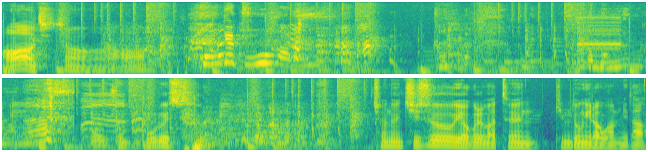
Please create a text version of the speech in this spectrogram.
아 진짜 아. 공개 구호라니. 이거 먹는 거 아니야? 어, 저 모르겠어요. 저는 지수 역을 맡은 김동이라고 합니다.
